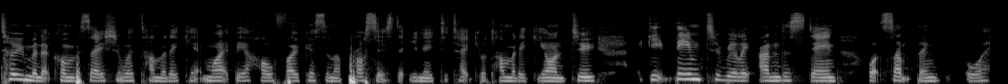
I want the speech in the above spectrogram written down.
two-minute conversation with tamariki. It might be a whole focus and a process that you need to take your tamariki on to get them to really understand what something or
